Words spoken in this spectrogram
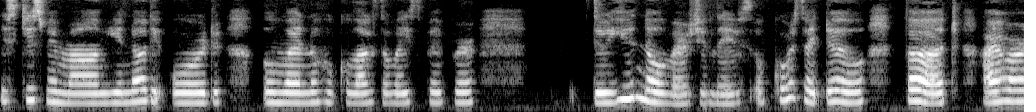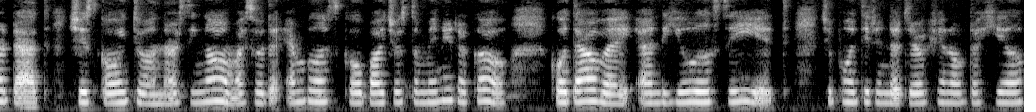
Excuse me, Mom, you know the old woman who collects the waste paper? Do you know where she lives? Of course I do, but I heard that she's going to a nursing home. I saw the ambulance go by just a minute ago. Go that way and you will see it. She pointed in the direction of the hill,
